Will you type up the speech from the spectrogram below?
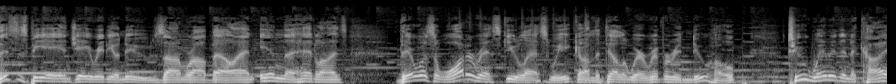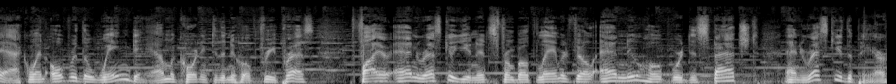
This is PANJ Radio News. I'm Rob Bell, and in the headlines, there was a water rescue last week on the Delaware River in New Hope. Two women in a kayak went over the Wing Dam, according to the New Hope Free Press. Fire and rescue units from both Lambertville and New Hope were dispatched and rescued the pair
